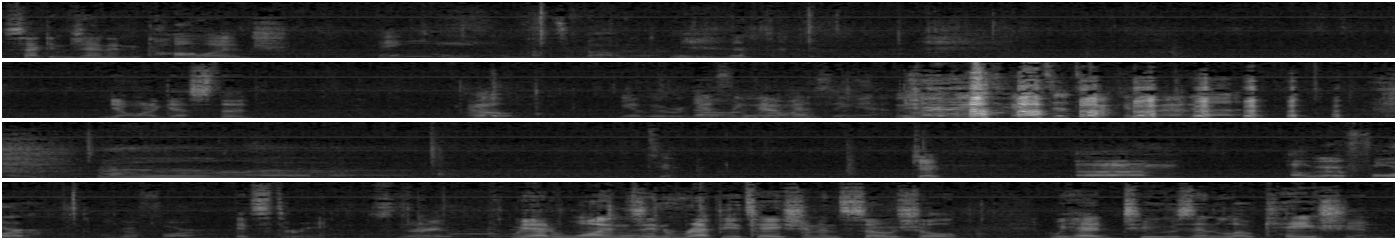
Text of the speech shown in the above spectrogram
Second gen in college. Hey. That's about it. Y'all want to guess the? Oh, yeah, we were guessing oh, we that were one. guessing that. We were we just got to talking about it. Uh, Two. Jake. Um, I'll go four. I'll go four. It's three. It's three. We had ones in reputation and social. We had twos in location.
